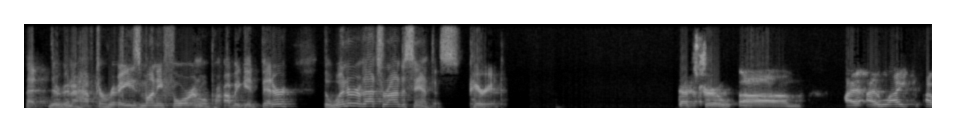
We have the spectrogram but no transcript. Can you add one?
that they're going to have to raise money for, and will probably get bitter. The winner of that's Ron DeSantis. Period. That's true. Um, I, I like. I,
